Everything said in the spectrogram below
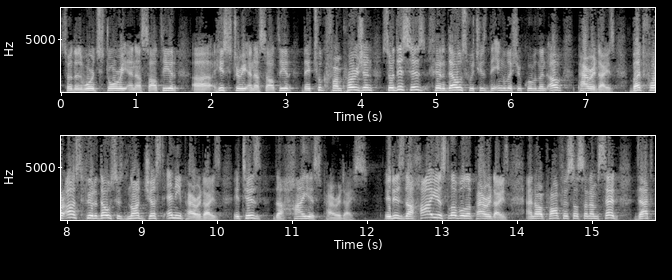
So the word story and asatir, uh, history and asatir, they took from Persian. So this is Firdaus, which is the English equivalent of paradise. But for us, Firdaus is not just any paradise. It is the highest paradise. It is the highest level of paradise. And our Prophet ﷺ said that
